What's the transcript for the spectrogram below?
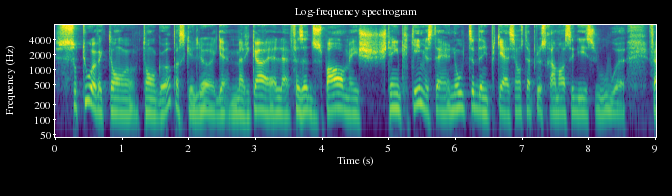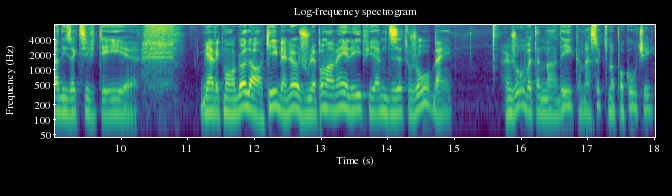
surtout avec ton, ton gars, parce que là, Marika, elle, faisait du sport, mais j'étais impliqué, mais c'était un autre type d'implication. C'était plus ramasser des sous, euh, faire des activités. Euh. Mais avec mon gars, le hockey, ben là, je voulais pas m'en mêler. Puis elle me disait toujours, ben, un jour, il va te demander comment ça que tu m'as pas coaché.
